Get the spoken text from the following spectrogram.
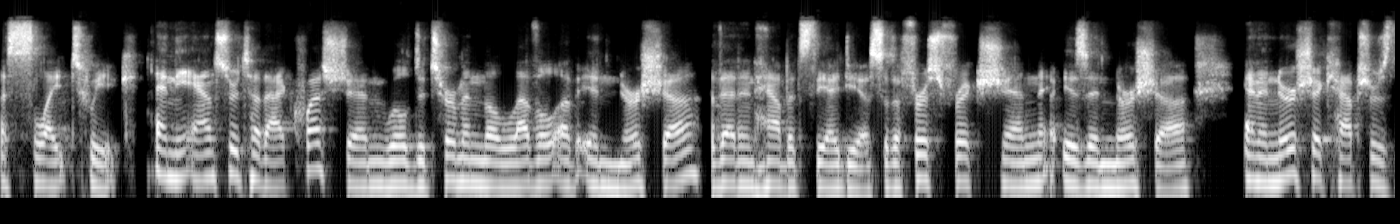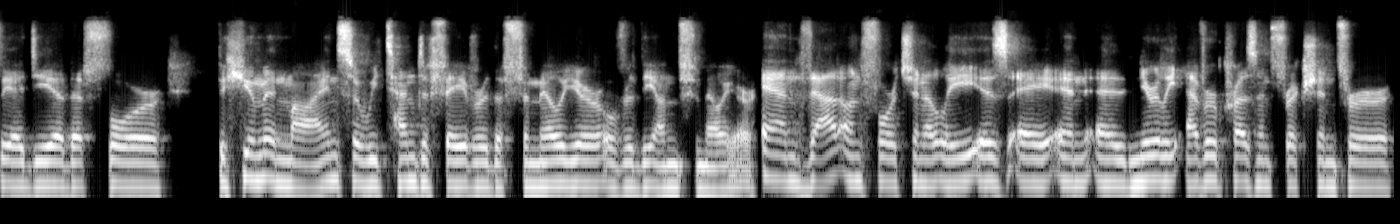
a slight tweak? And the answer to that question will determine the level of inertia that inhabits the idea. So, the first friction is inertia, and inertia captures the idea that for the human mind. So we tend to favor the familiar over the unfamiliar. And that, unfortunately, is a, an, a nearly ever present friction for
